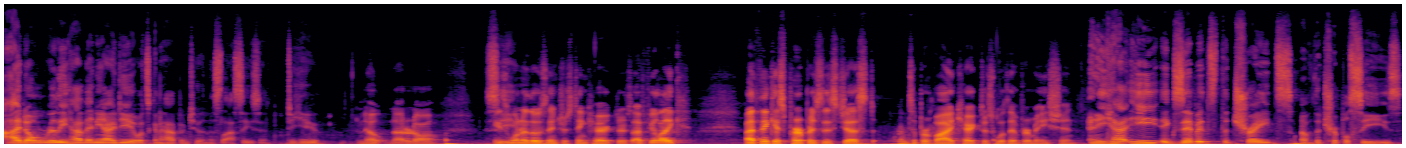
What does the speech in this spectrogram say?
I don't really have any idea what's gonna happen to in this last season. Do you? Nope, not at all. He's one of those interesting characters. I feel like, I think his purpose is just to provide characters with information. And he ha- he exhibits the traits of the triple C's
